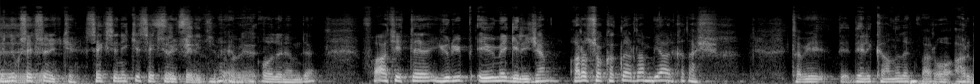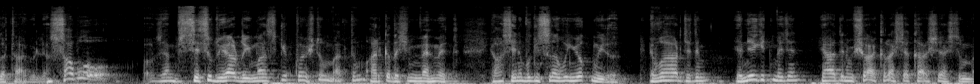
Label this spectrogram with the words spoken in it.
1982, 82, 83. 82 falan, evet, evet. o dönemde. Fatih'te yürüyüp evime geleceğim. Ara sokaklardan bir arkadaş. Tabii de- delikanlılık var o argo tabirle. Sabo ben sesi duyar duymaz gibi koştum baktım. Arkadaşım Mehmet. Ya senin bugün sınavın yok muydu? E var dedim. Ya niye gitmedin? Ya dedim şu arkadaşla karşılaştım.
